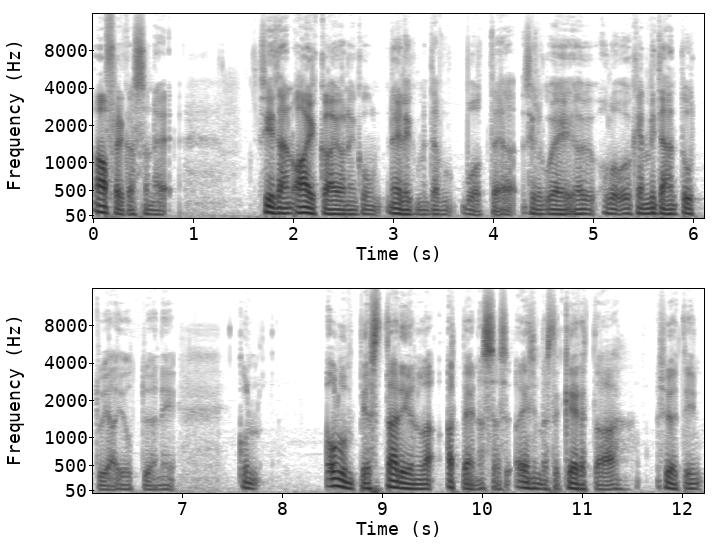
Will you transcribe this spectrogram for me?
Afrikassa ne, siitä on aikaa jo niin kuin 40 vuotta, ja silloin kun ei ollut oikein mitään tuttuja juttuja, niin kun Olympiastadionilla Ateenassa ensimmäistä kertaa syötiin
